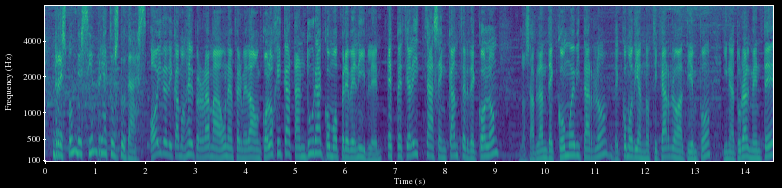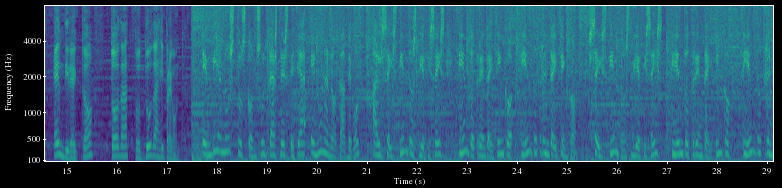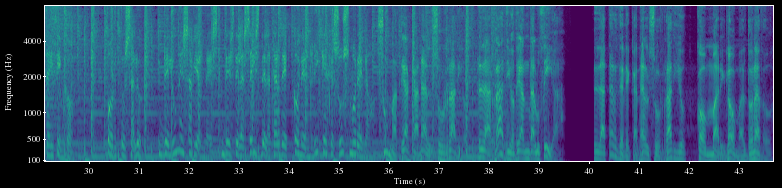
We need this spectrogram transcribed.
responde siempre a tus dudas. Hoy dedicamos el programa a una enfermedad oncológica tan dura como prevenible. Especialistas en cáncer de colon nos hablan de cómo evitarlo, de cómo diagnosticarlo a tiempo y naturalmente en directo todas tus dudas y preguntas. Envíanos tus consultas desde ya en una nota de voz al 616-135-135. 616-135-135. Por tu salud. De lunes a viernes, desde las 6 de la tarde, con Enrique Jesús Moreno. Súmate a Canal Sur Radio, la radio de Andalucía. La tarde de Canal Sur Radio con Mariló Maldonado.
